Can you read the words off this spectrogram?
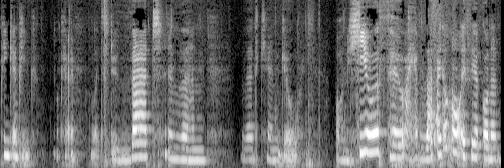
Pink and pink. Okay, let's do that. And then that can go on here. So I have that. I don't know if we're gonna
